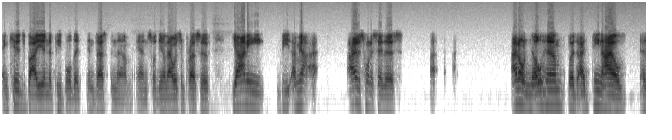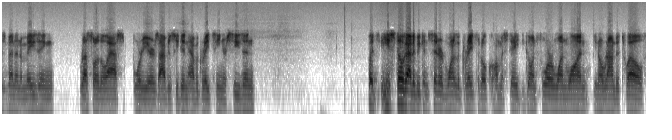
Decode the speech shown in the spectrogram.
and kids buy into people that invest in them, and so you know that was impressive. Yianni beat. I mean, I, I just want to say this. I, I don't know him, but I, Dean Heil has been an amazing wrestler the last four years. Obviously, didn't have a great senior season, but he's still got to be considered one of the greats at Oklahoma State. You go in four one one, you know, round of twelve,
